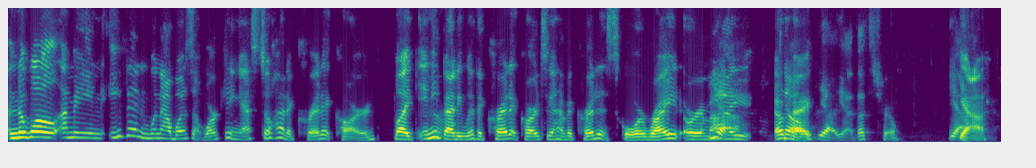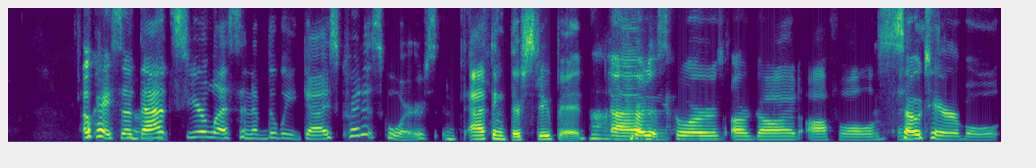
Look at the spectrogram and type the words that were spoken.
No, well, I mean, even when I wasn't working, I still had a credit card. Like anybody with a credit card is gonna have a credit score, right? Or am Yeah. I No, okay? yeah, yeah, that's true. Yeah. Yeah. Okay, so Alright. that's your lesson of the week, guys. Credit scores. I think they're stupid. Credit Um, scores are god awful. so And- terrible.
